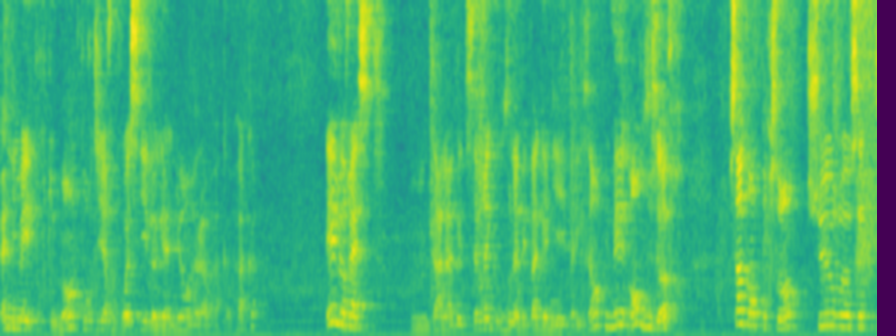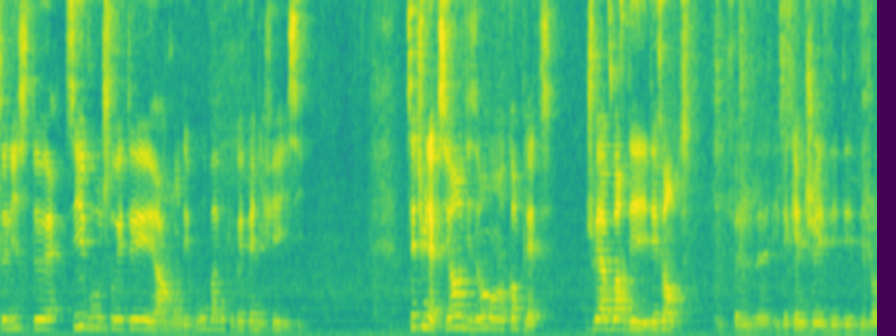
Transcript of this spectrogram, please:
un email pour tout le monde pour dire voici le gagnant et le reste. Hmm, c'est vrai que vous n'avez pas gagné par exemple, mais on vous offre 50% sur euh, cette liste. Si vous souhaitez un rendez-vous, bah, vous pouvez planifier ici. C'est une action, disons, complète. Je vais avoir des, des ventes avec NG, des, des, des gens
